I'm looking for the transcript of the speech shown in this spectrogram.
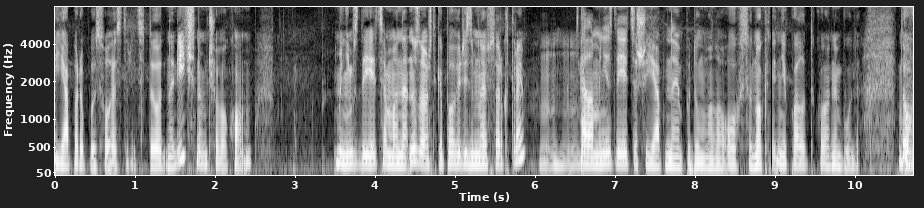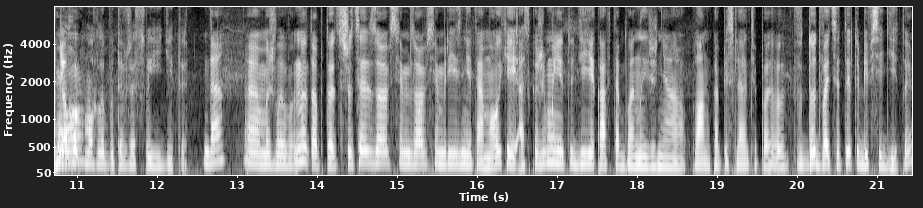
і я переписувалася з 31-річним чуваком. Мені б здається, мене ну знову ж таки повірі зі мною в 43, Мгм. але мені здається, що я б не подумала, ох, синок ніколи такого не буде. Бо в нього б могли бути вже свої діти. Да? Е, можливо. Ну тобто, що це зовсім зовсім різні теми. Окей, а скажи мені тоді, яка в тебе нижня планка після, типу, до 20 тобі всі діти.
